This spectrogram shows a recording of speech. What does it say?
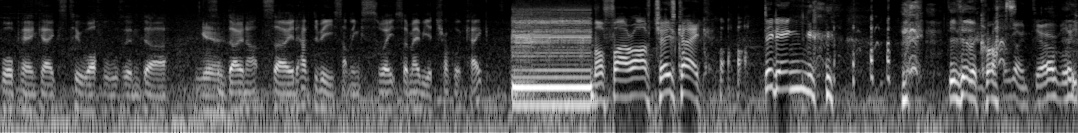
four pancakes, two waffles, and uh, Yeah. some donuts. So it'd have to be something sweet. So maybe a chocolate cake. Not far off. Cheesecake. Ding. ding. Did you the I'm cross? going terribly.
